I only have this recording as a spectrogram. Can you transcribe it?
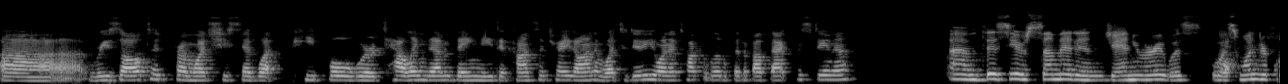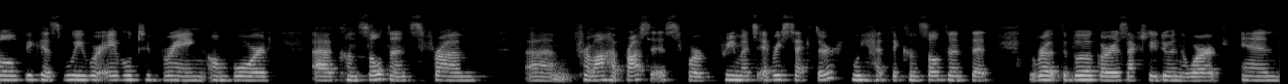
uh, resulted from what she said, what people were telling them they need to concentrate on and what to do. You want to talk a little bit about that, Christina? Um, this year's summit in January was was wonderful because we were able to bring on board uh, consultants from um, from AHA Process for pretty much every sector. We had the consultant that wrote the book or is actually doing the work, and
